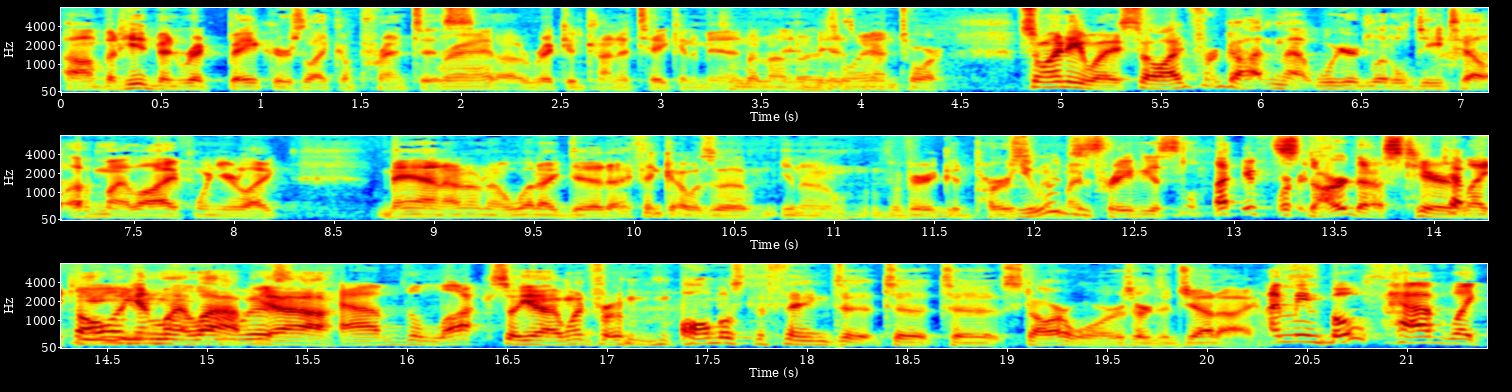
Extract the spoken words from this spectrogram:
um, but he had been Rick Baker's like apprentice. Right. Uh, Rick had kind of taken him in, and his mentor. So anyway, so I'd forgotten that weird little detail of my life when you're like, man, I don't know what I did. I think I was a, you know, a very good person in my previous life. Stardust here, kept like falling in my lap, yeah. have the luck. So yeah, I went from almost the thing to, to, to Star Wars or to Jedi. I mean, both have like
